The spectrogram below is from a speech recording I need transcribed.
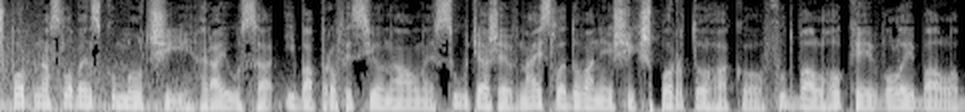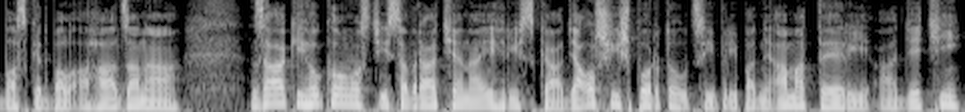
Šport na Slovensku mlčí, hrajú sa iba profesionálne súťaže v najsledovanejších športoch ako futbal, hokej, volejbal, basketbal a hádzaná. Za akých okolností sa vrátia na ihriska ďalší športovci, prípadne amatéri a deti?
